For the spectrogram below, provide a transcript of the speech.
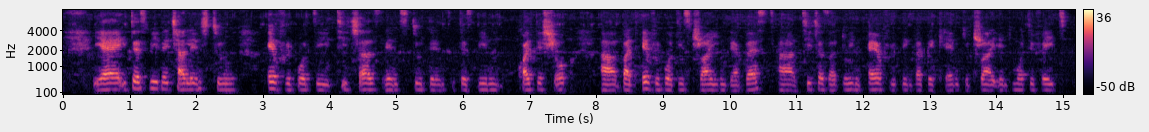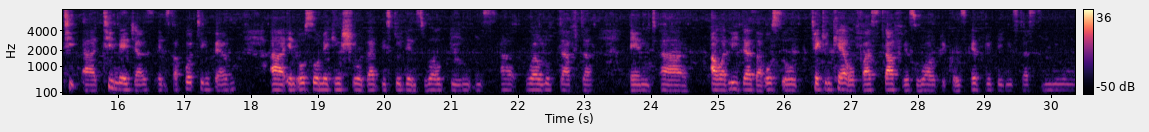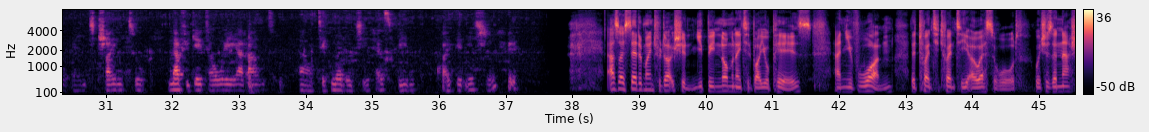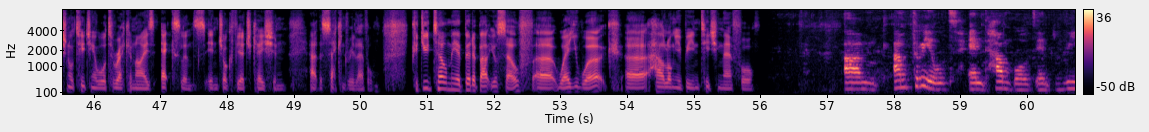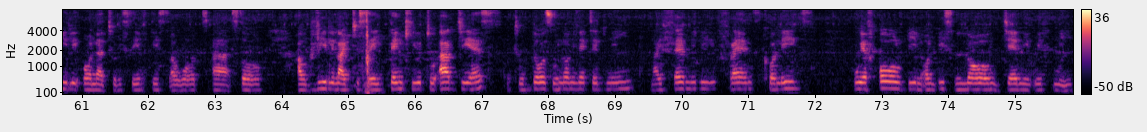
Yeah, it has been a challenge to everybody, teachers and students. It has been quite a shock uh, but everybody's trying their best. Uh, teachers are doing everything that they can to try and motivate te- uh, teenagers and supporting them, uh, and also making sure that the students' well-being is uh, well looked after. And uh, our leaders are also taking care of our staff as well because everything is just new and trying to navigate our way around technology has been quite an issue. As I said in my introduction, you've been nominated by your peers and you've won the 2020 OS Award, which is a national teaching award to recognise excellence in geography education at the secondary level. Could you tell me a bit about yourself, uh, where you work, uh, how long you've been teaching there for? Um, I'm thrilled and humbled and really honored to receive this award. Uh, so I would really like to say thank you to RGS to those who nominated me, my family, friends, colleagues, who have all been on this long journey with me.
